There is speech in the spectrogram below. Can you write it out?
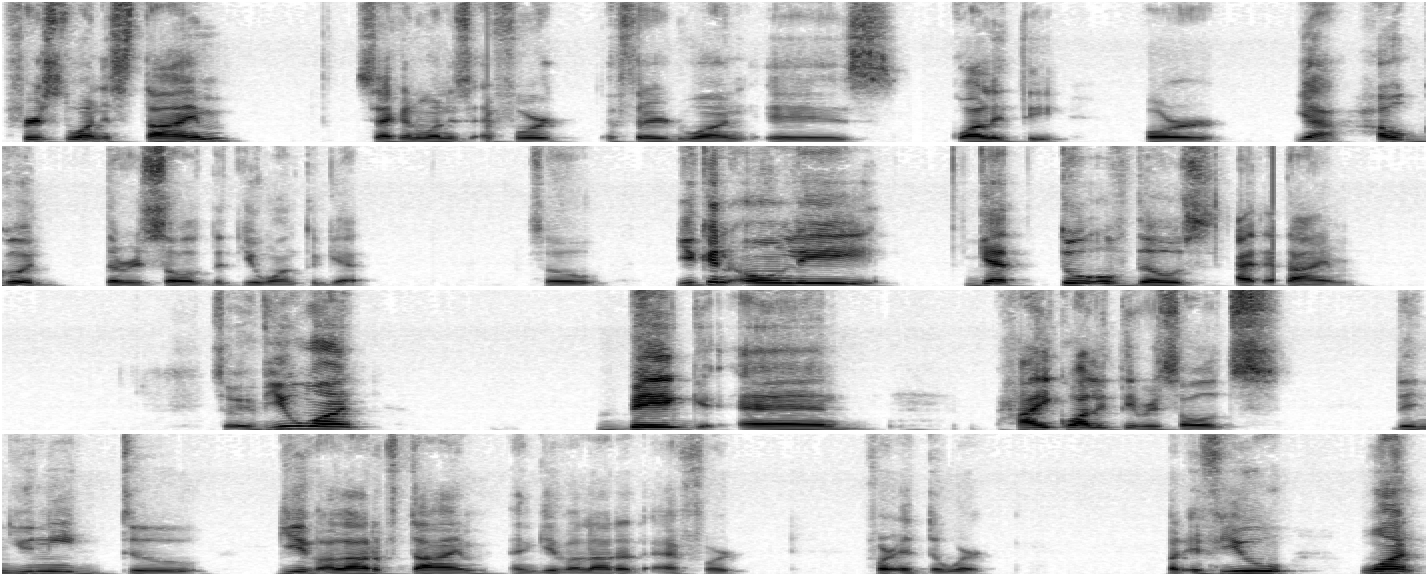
First one is time, second one is effort, the third one is quality or yeah, how good the result that you want to get. So you can only get two of those at a time. So if you want big and high quality results, then you need to give a lot of time and give a lot of effort for it to work. But if you want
